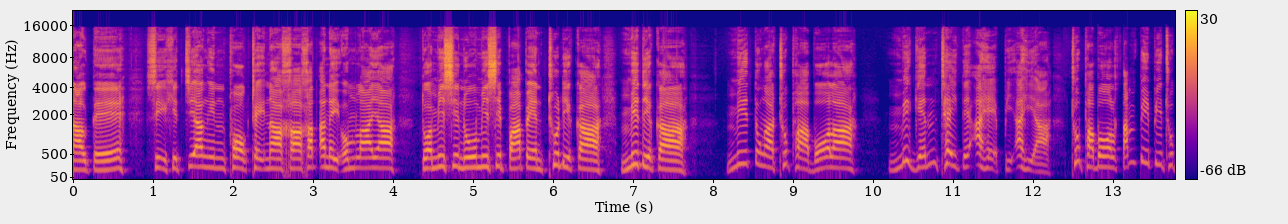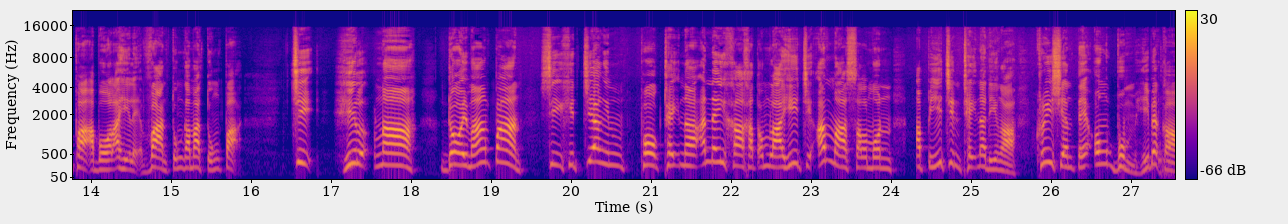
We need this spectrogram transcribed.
nau te si hit chiang in phok thei na kha khat anei om la ya. To mi si nu mi si pa pen thu dika mi dika mi tunga thu pha bola mi gen thei te a he pi a hi a thu pha bol tam pi pi thu pha a bol a hi le van tunga ma tung pa chi hil na doi mang pan si hit chiang in phok thei na anei kha khat om la hi chi amma salmon api chin theina dinga christian te ong bum hi beka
